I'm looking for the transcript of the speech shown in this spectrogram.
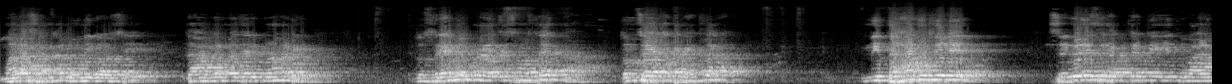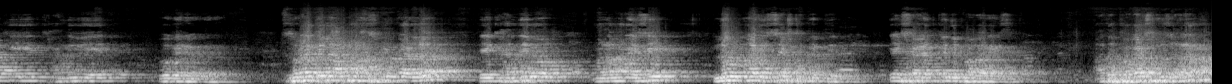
मला सांगा लोणी गावचे दहा कर्मचारी कुणाकडे दुसऱ्या मी कुणाची संस्था आहेत ना तुमचा एखादा घेतला का? मी दहा घेतलेले आहेत. सगळेच रक्ताटे आहेत वाळके आहेत खांदवे आहेत वगैरे वगैरे. सुरुवातीला आपण हॉस्पिटल काढलं ते खांदे लोक मला म्हणायचे लोक माझी चेष्टा करतील. या शाळेत कधी पगार यायचा? आता पगार सुरू झाला ना.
